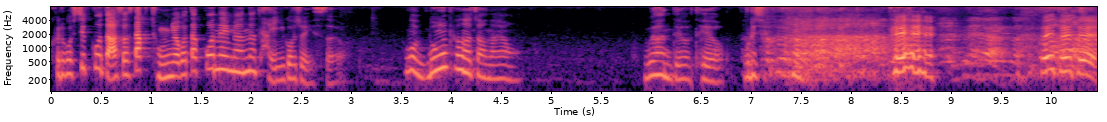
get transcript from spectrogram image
그리고 씻고 나서 딱 정리하고 딱 꺼내면은 다 익어져 있어요. 이거 너무 편하잖아요. 왜 안 돼요? 돼요. 우리 집. 돼. 돼, 돼, 돼.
